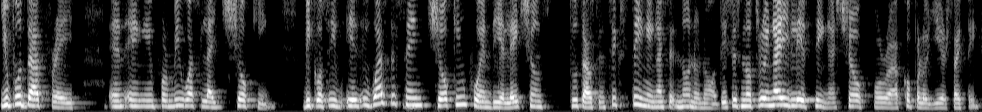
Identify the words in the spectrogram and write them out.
you put that phrase, and and, and for me was like shocking because it, it, it was the same shocking when the elections 2016 and i said no no no this is not true. And i lived in a shock for a couple of years i think.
